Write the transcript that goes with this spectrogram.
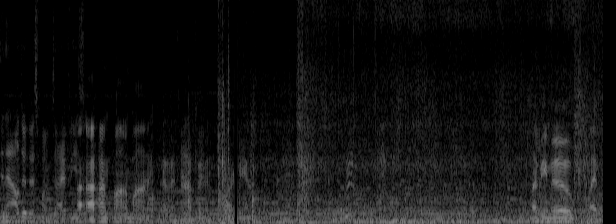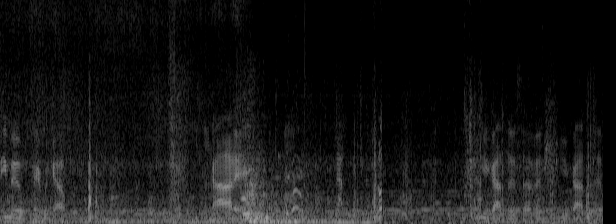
and then I'll do this one because I have easy. I, I, I'm, I'm on it, Evan. I'm already on. Let me move. Let me move. There we go. Got it. You got this, Evan. You got this.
